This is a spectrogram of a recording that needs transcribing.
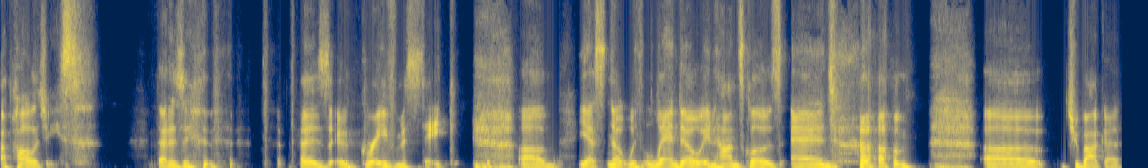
apologies that is a that is a grave mistake um yes no with lando in han's clothes and um uh chewbacca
